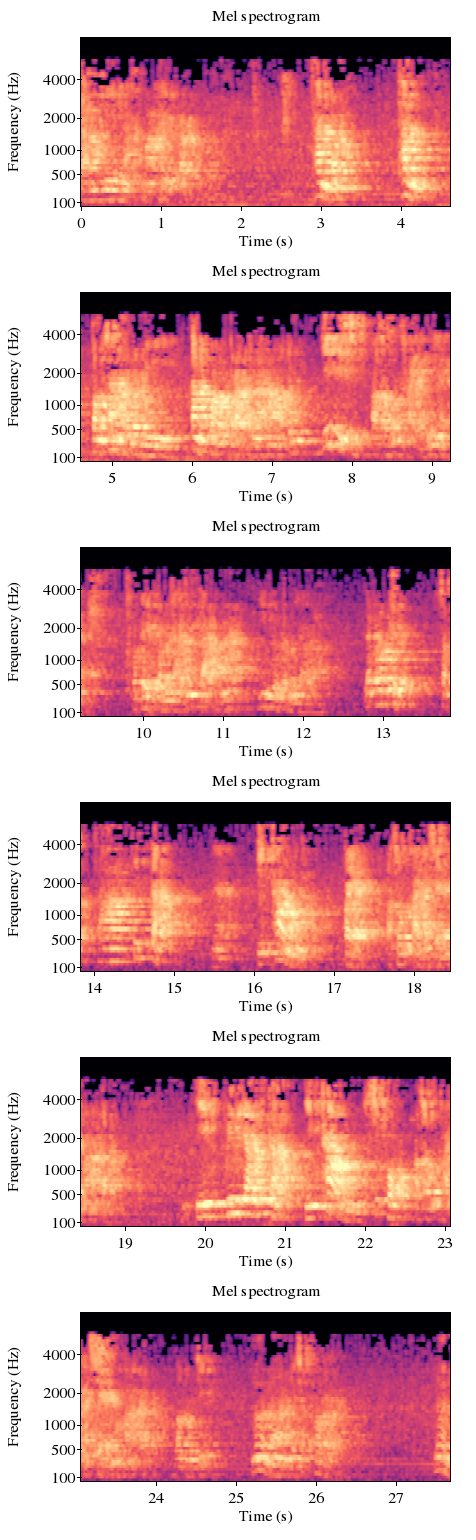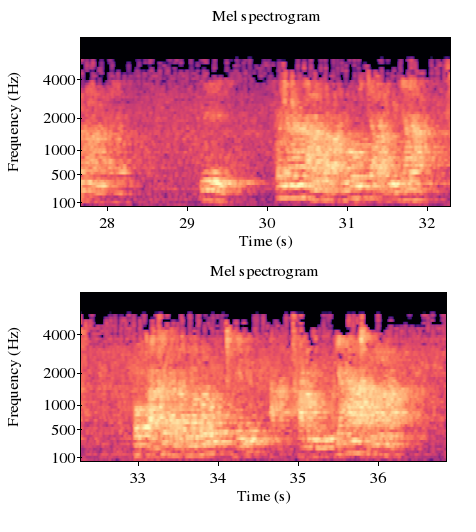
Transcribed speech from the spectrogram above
ตามมีหลักมาให้ครับ ท่านท่านต้องสร้างบารมีตั้งความปรารถนามาจนยี่สิบอสงไขยนี่แหละประเภทปัญญาที่กานะยิ่งด้วยปัญญา และประเภทศรัทธาที่กัดเนี่ยอีกเท่าหนึ่งแปดอสงไขยแสนมากัปอี กวิริยะกัดอีกเท่าสิบหกอสงไขยแสนมหาเราดูจิเนื่อนนานไปสักเท่าไหร่เนื่อนนานไปนี่เพราะฉะนั้นการปฏิบัติของพระเจ้าถึงยากโอกาสที่เราจะมารู้เห็นอัตธรรมยากมาก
